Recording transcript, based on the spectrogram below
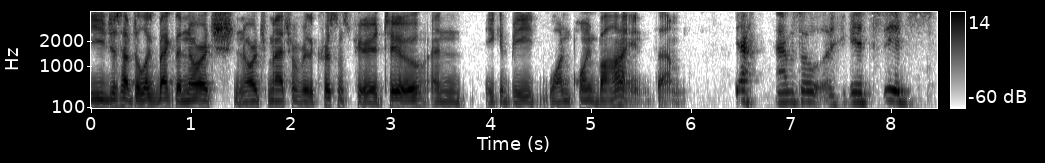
you, just have to look back the Norwich Norwich match over the Christmas period too, and you could be one point behind them. Yeah, absolutely. It's it's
